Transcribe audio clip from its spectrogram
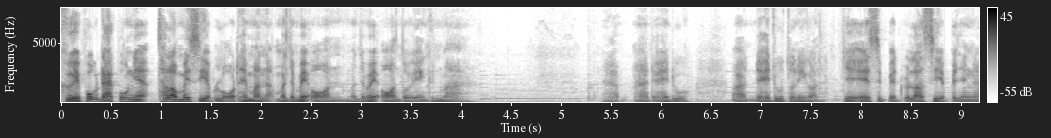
คือไอ้พวกแดกพวกเนี้ยถ้าเราไม่เสียบโหลดให้มันอะมันจะไม่ออน มันจะไม่ออนตัวเองขึ้นมานะครับอ่าเดี๋ยวให้ดู เดี๋ยวให้ดูตัวนี้ก่อน JA11 เวลาเสียบเป็นยังไง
